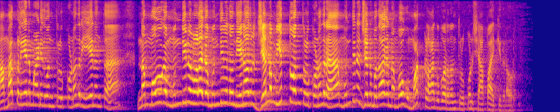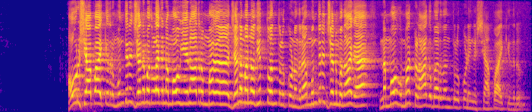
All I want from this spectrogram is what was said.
ಆ ಮಕ್ಕಳು ಏನು ಮಾಡಿದ್ವು ಅಂತ ತಿಳ್ಕೊಂಡು ಅಂದ್ರೆ ಏನಂತ? ನಮ್ಮವ್ಗ ಮುಂದಿನೊಳಗೆ ಮುಂದಿನದೊಂದು ಏನಾದರೂ ಜನ್ಮ ಇತ್ತು ಅಂತ ತಿಳ್ಕೊಂಡ್ರೆ ಮುಂದಿನ ಜನ್ಮದಾಗ ನಮ್ಮವ್ಗ ಮಕ್ಕಳಾಗಬಾರ್ದು ಅಂತ ತಿಳ್ಕೊಂಡು ಶಾಪ ಹಾಕಿದ್ರು ಅವರು. ಅವರು ಶಾಪ ಹಾಕಿದ್ರು. ಮುಂದಿನ ಜನ್ಮದೊಳಗೆ ನಮ್ಮವ್ಗೆ ಏನಾದರೂ ಮಗ ಜನ್ಮ ಅನ್ನೋದು ಇತ್ತು ಅಂತ ತಿಳ್ಕೊಂಡಂದ್ರೆ ಮುಂದಿನ ಜನ್ಮದಾಗ ನಮ್ಮವ್ಗ ಮಕ್ಕಳು ಆಗಬಾರ್ದು ಅಂತ ತಿಳ್ಕೊಂಡು ಹಿಂಗೆ ಶಾಪ ಹಾಕಿದ್ರು.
